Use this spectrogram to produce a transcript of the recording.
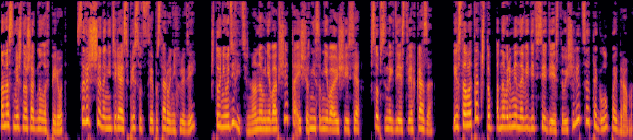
Она смешно шагнула вперед, совершенно не теряясь в присутствии посторонних людей, что неудивительно, она мне вообще та еще не сомневающаяся в собственных действиях коза. И встала так, чтобы одновременно видеть все действующие лица этой глупой драмы.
